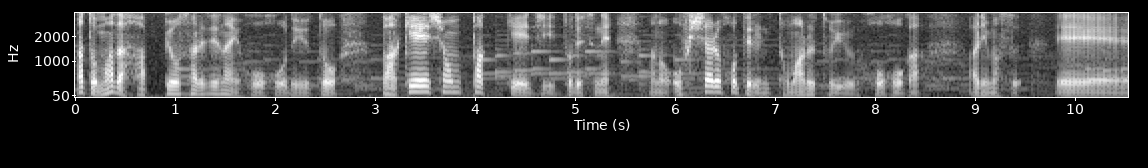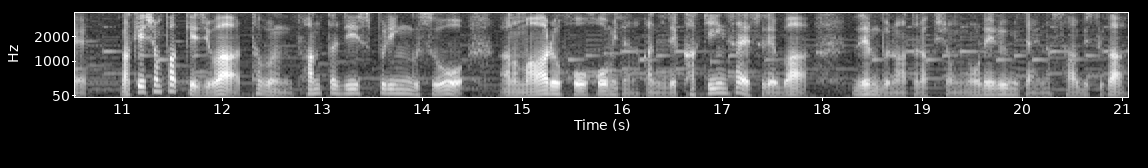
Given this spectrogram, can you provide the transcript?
あとまだ発表されてない方法で言うとバケーションパッケージとですねあのオフィシャルホテルに泊まるという方法があります、えー、バケーションパッケージは多分ファンタジースプリングスをあの回る方法みたいな感じで課金さえすれば全部のアトラクション乗れるみたいなサービスが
